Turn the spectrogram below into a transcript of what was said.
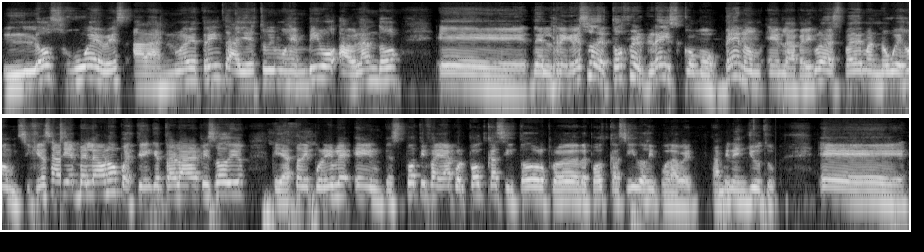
los jueves a las 9.30. Ayer estuvimos en vivo hablando eh, del regreso de Topher Grace como Venom en la película de Spider-Man No Way Home. Si quieres saber si es verdad o no, pues tienen que entrar al episodio que ya está disponible en Spotify, Apple Podcast y todos los proveedores de podcast y por haber. También en YouTube. Eh,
